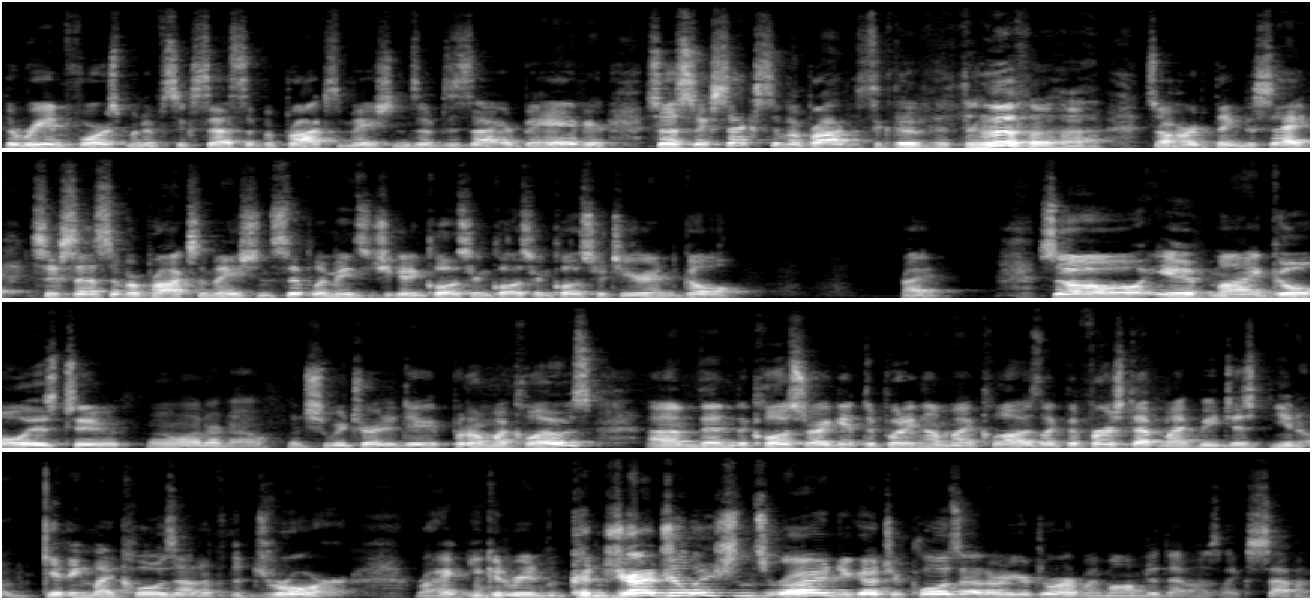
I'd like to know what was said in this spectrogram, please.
the reinforcement of successive approximations of desired behavior. So successive approximations, it's a hard thing to say. Successive approximation simply means that you're getting closer and closer and closer to your end goal, right? So if my goal is to, well, I don't know, what should we try to do? Put on my clothes? Um, then the closer I get to putting on my clothes, like the first step might be just, you know, getting my clothes out of the drawer, right? You could read, congratulations, Ryan, you got your clothes out of your drawer. My mom did that when I was like seven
